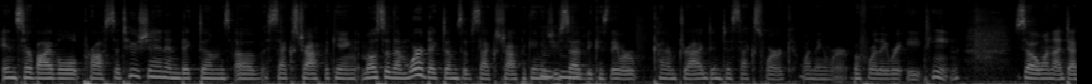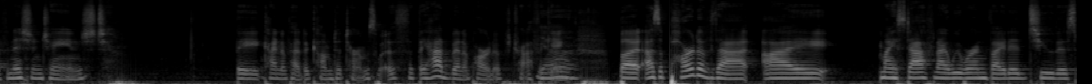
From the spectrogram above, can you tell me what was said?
in survival prostitution and victims of sex trafficking. Most of them were victims of sex trafficking, as mm-hmm. you said, because they were kind of dragged into sex work when they were before they were 18. So when that definition changed, they kind of had to come to terms with that they had been a part of trafficking. Yeah. But as a part of that, I my staff and I, we were invited to this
